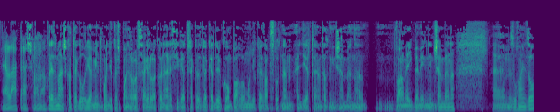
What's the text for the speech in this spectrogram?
ellátás van. Akkor ez más kategória, mint mondjuk a Spanyolországról a Kanári-szigetre közlekedő komp, ahol mondjuk ez abszolút nem egyértelmű, tehát nincsen benne, valamelyikben még nincsen benne zuhanyzó.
